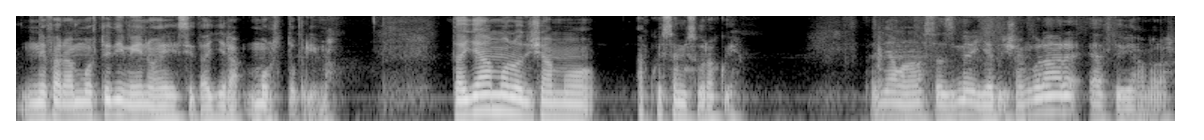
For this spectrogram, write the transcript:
ne farà molte di meno e si taglierà molto prima. Tagliamolo, diciamo, a questa misura qui prendiamo la nostra smerigliatrice angolare e attiviamola.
